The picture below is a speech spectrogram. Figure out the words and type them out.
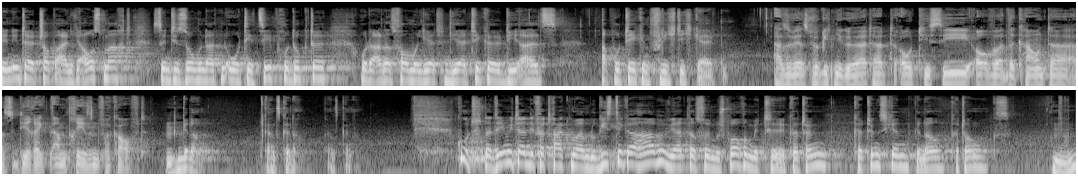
den Internetshop eigentlich ausmacht, sind die sogenannten OTC-Produkte oder anders formuliert die Artikel, die als apothekenpflichtig gelten. Also wer es wirklich nie gehört hat, OTC, Over the Counter, also direkt am Tresen verkauft. Mhm. Genau, ganz genau, ganz genau. Gut, nachdem ich dann den Vertrag mit meinem Logistiker habe, wir hatten das vorhin besprochen mit äh, Karton, Kartönchen, genau, Kartons. Mhm.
